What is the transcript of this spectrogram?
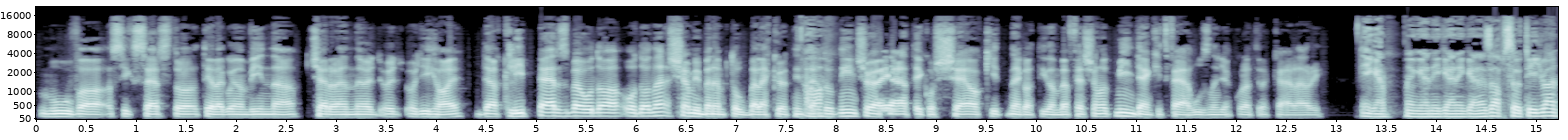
move a Sixers-től tényleg olyan vinna csere lenne, hogy, hogy, hogy ihaj. De a Clippersbe oda, oda ne, semmiben nem tudok belekötni. Ah. Tehát ott nincs olyan játékos se, akit negatívan befessen, ott mindenkit felhúzna gyakorlatilag Kyle Lowry. Igen, igen, igen, igen, ez abszolút így van.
